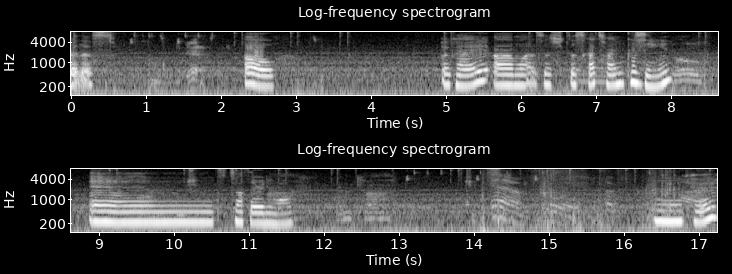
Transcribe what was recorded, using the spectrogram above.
Try this. Oh. Okay, um, let's just discuss fine cuisine. And it's not there anymore. Okay.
